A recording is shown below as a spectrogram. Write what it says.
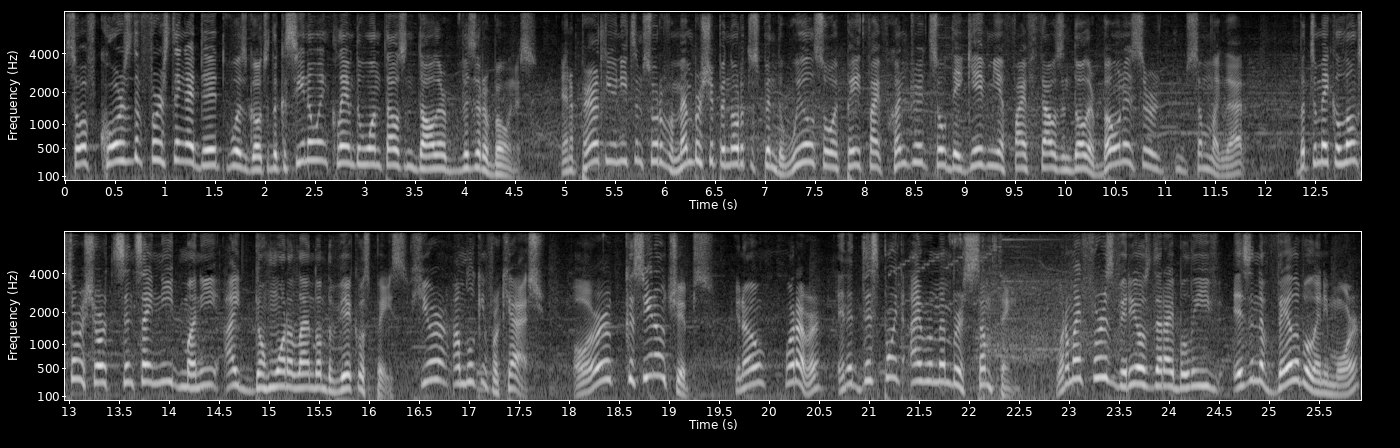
So of course the first thing I did was go to the casino and claim the $1000 visitor bonus. And apparently you need some sort of a membership in order to spin the wheel, so I paid 500 so they gave me a $5000 bonus or something like that. But to make a long story short, since I need money, I don't want to land on the vehicle space. Here, I'm looking for cash. Or casino chips. You know, whatever. And at this point, I remember something. One of my first videos that I believe isn't available anymore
